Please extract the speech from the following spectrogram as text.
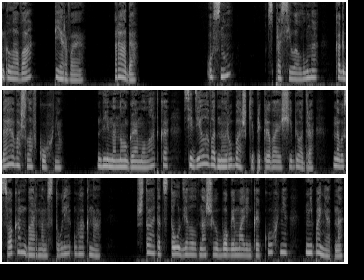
Глава первая. Рада. «Уснул?» — спросила Луна, когда я вошла в кухню. Длинноногая мулатка сидела в одной рубашке, прикрывающей бедра, на высоком барном стуле у окна. Что этот стул делал в нашей убогой маленькой кухне, непонятно,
